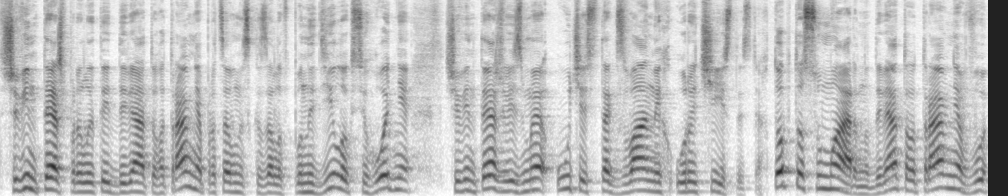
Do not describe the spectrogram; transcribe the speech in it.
що він теж прилетить 9 травня. Про це вони сказали в понеділок. Сьогодні що він теж візьме участь в так званих урочистостях. Тобто, сумарно, 9 травня в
